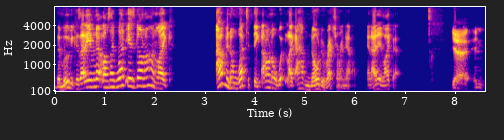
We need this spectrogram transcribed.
the movie because I didn't even know I was like, what is going on? Like I don't even know what to think. I don't know what like I have no direction right now. And I didn't like that. Yeah, and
